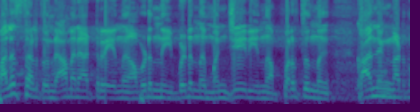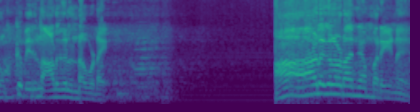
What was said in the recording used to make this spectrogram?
പല സ്ഥലത്തും രാമനാട്ടരയിൽ നിന്ന് അവിടുന്ന് ഇവിടുന്ന് മഞ്ചേരിയിൽ നിന്ന് അപ്പുറത്തുനിന്ന് കാഞ്ഞങ്ങാട് നിന്ന് ഒക്കെ വരുന്ന ആളുകളുണ്ട് അവിടെ. ആ ആളുകളോടാണ് ഞാൻ പറയുന്നത്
